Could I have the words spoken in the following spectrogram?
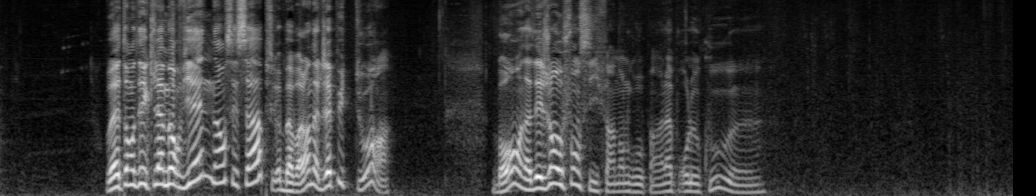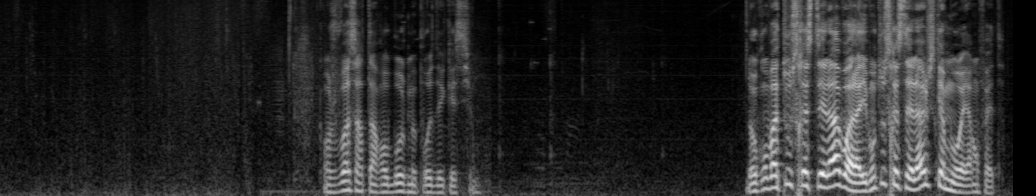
Vous attendez que la mort vienne, non c'est ça? Parce que bah voilà on a déjà plus de tours. Bon, on a des gens offensifs hein, dans le groupe. Hein. Là, pour le coup... Euh. Quand je vois certains robots, je me pose des questions. Donc on va tous rester là, voilà. Ils vont tous rester là jusqu'à mourir, en fait.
